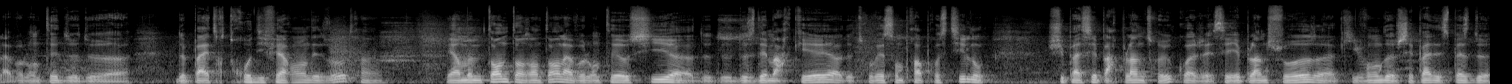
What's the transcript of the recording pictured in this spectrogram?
la volonté de ne de pas être trop différent des autres. Et en même temps, de temps en temps, la volonté aussi euh, de, de, se démarquer, euh, de trouver son propre style. Donc, je suis passé par plein de trucs, quoi. J'ai essayé plein de choses qui vont de, je sais pas, d'espèces de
